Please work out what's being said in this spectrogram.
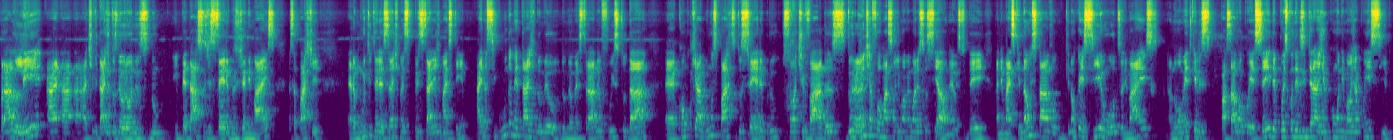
para ler a, a, a, atividade dos neurônios em pedaços de cérebros de animais. Essa parte era muito interessante, mas precisaria de mais tempo. Aí, na segunda metade do meu, do meu mestrado, eu fui estudar é, como que algumas partes do cérebro são ativadas durante a formação de uma memória social. Né? Eu estudei animais que não estavam, que não conheciam outros animais, no momento que eles passavam a conhecer, e depois quando eles interagiam com um animal já conhecido.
